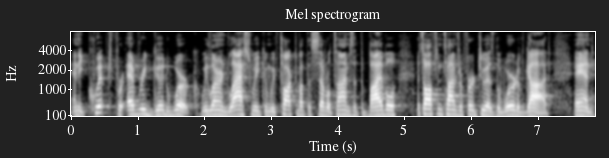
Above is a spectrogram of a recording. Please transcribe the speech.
and equipped for every good work. We learned last week, and we've talked about this several times, that the Bible is oftentimes referred to as the Word of God. And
